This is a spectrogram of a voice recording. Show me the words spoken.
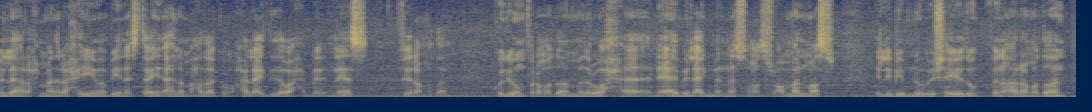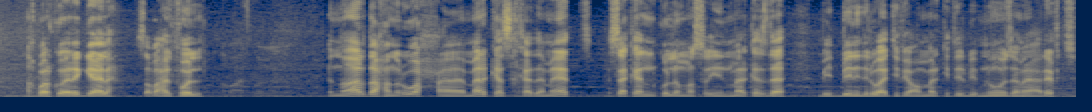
الله الرحمن الرحيم وبه نستعين. أهلا بحضراتكم وحلقه جديدة وأحد من الناس في رمضان. كل يوم في رمضان بنروح آه، نقابل أجمل ناس في مصر عمال مصر اللي بيبنوا وبيشيدوا في نهار رمضان. أخباركم إيه يا رجالة؟ صباح الفل. النهارده هنروح آه، مركز خدمات سكن كل المصريين. المركز ده بيتبني دلوقتي فيه عمال كتير بيبنوه زي ما عرفت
